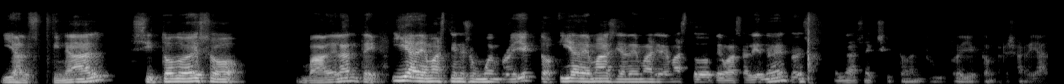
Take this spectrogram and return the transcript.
Y al final, si todo eso va adelante y además tienes un buen proyecto y además y además y además todo te va saliendo, entonces tendrás éxito en tu proyecto empresarial.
